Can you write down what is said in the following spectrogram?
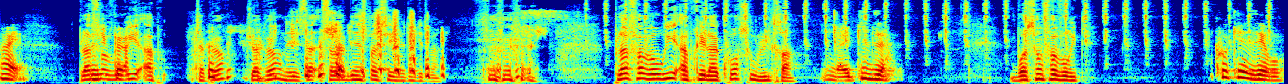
Ouais. Plat favori après. Tu as peur? Tu as peur? Mais ça, ça va bien se passer, ne t'inquiète pas. Plat favori après la course ou l'ultra? Ouais, Pizza. Boisson favorite? Coca zéro.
